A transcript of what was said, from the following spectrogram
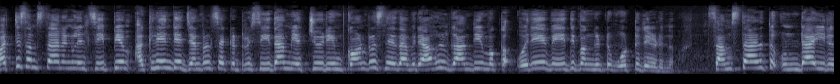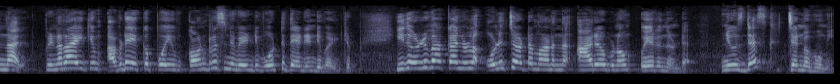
മറ്റ് സംസ്ഥാനങ്ങളിൽ സി പി എം അഖിലേന്ത്യാ ജനറൽ സെക്രട്ടറി സീതാം യെച്ചൂരിയും കോൺഗ്രസ് നേതാവ് രാഹുൽ ഗാന്ധിയുമൊക്കെ ഒരേ വേദി പങ്കിട്ട് വോട്ട് തേടുന്നു. സംസ്ഥാനത്ത് ഉണ്ടായിരുന്നാൽ പിണറായിക്കും അവിടെയൊക്കെ പോയി കോൺഗ്രസിന് വേണ്ടി വോട്ട് തേടേണ്ടി വഴിക്കും. ഇത് ഒഴിവാക്കാനുള്ള ഒളിച്ചോട്ടമാണെന്ന് ആരോപണവും ഉയരുന്നുണ്ട്. News desk Janmabhumi.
